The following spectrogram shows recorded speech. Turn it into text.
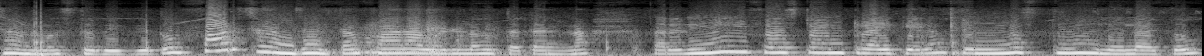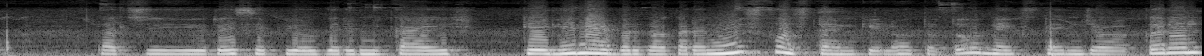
छान मस्त वेगळी तो फार छान झाला फार आवडला होता त्यांना. कारण मी फर्स्ट टाइम ट्राय केला. पण मस्त झालेला आहे तो. त्याची रेसिपी वगैरे मी काय केली नाही बरं का? कारण मीच फर्स्ट टाइम केला होता तो. नेक्स्ट टाइम जेव्हा करेल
